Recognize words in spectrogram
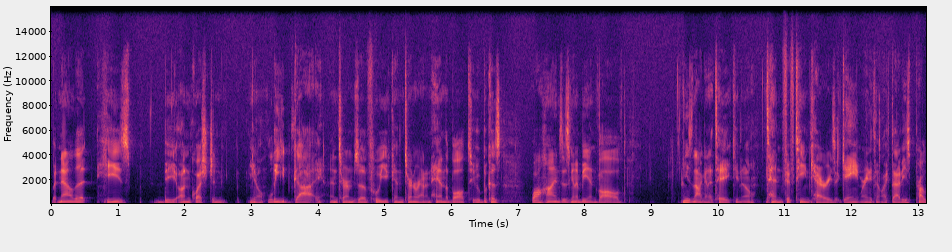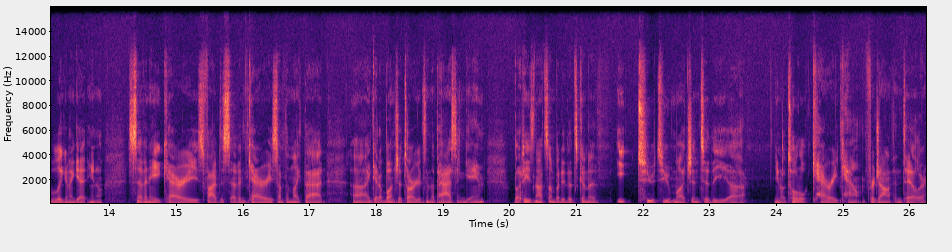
But now that he's the unquestioned, you know, lead guy in terms of who you can turn around and hand the ball to, because while Hines is going to be involved, he's not going to take, you know, 10, 15 carries a game or anything like that. He's probably going to get, you know, seven, eight carries, five to seven carries, something like that. Uh, get a bunch of targets in the passing game. But he's not somebody that's going to eat too, too much into the, uh, you know, total carry count for Jonathan Taylor.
